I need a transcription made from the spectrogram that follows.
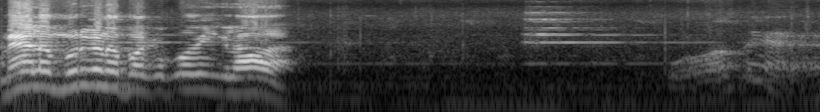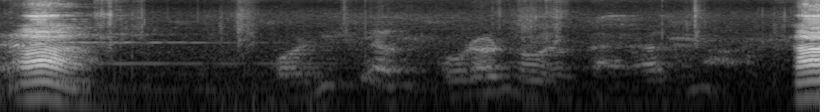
மேல முருகனை பார்க்க போவீங்களா? போக ஆ. கொஞ்சம் ஆ.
